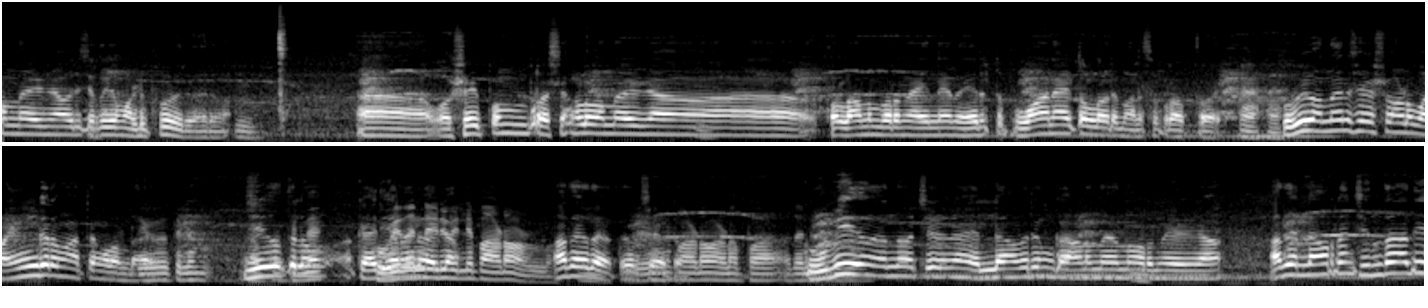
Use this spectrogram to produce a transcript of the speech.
വന്നു കഴിഞ്ഞാൽ ഒരു ചെറിയ മടുപ്പ് വരുമായിരുന്നു. പക്ഷെ ഇപ്പം പ്രശ്നങ്ങൾ വന്നു കഴിഞ്ഞാൽ കൊള്ളാമെന്നും പറഞ്ഞ് അതിനെ നേരിട്ട് പോകാനായിട്ടുള്ള ഒരു മനസ്സ് പ്രാപ്തമായി കുവി വന്നതിന് ശേഷമാണ് ഭയങ്കര മാറ്റങ്ങളുണ്ടായത് ജീവിതത്തിലും കരിയറിലും അതെ അതെ തീർച്ചയായിട്ടും. കുവി എന്ന് വെച്ച് കഴിഞ്ഞാൽ എല്ലാവരും കാണുന്നതെന്ന് പറഞ്ഞു കഴിഞ്ഞാൽ അത് എല്ലാവരുടെയും ചിന്താതി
